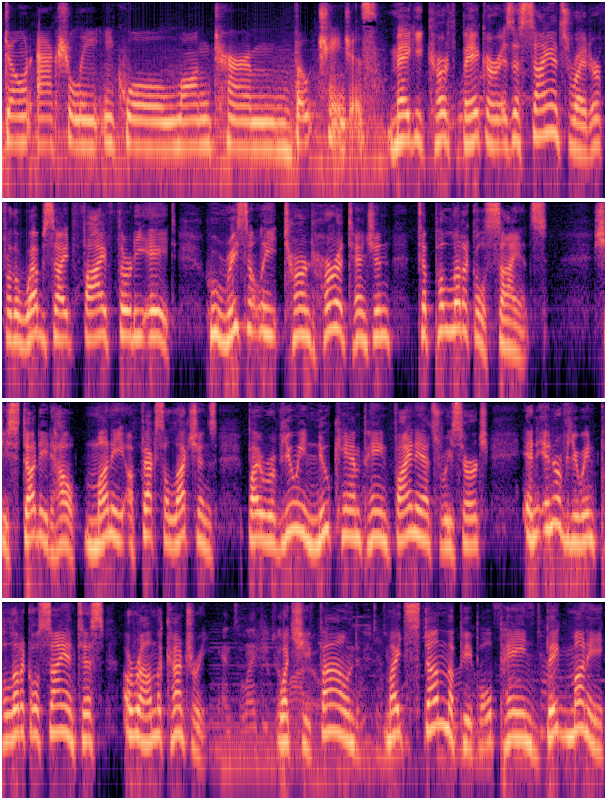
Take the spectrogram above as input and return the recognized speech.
don't actually equal long term vote changes. Maggie Koerth Baker is a science writer for the website 538 who recently turned her attention to political science. She studied how money affects elections by reviewing new campaign finance research and interviewing political scientists around the country. What she found might stun the people paying big money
